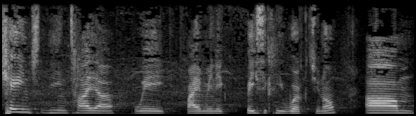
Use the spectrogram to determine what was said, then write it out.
changed the entire way Bayern Munich basically worked. You know, um,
